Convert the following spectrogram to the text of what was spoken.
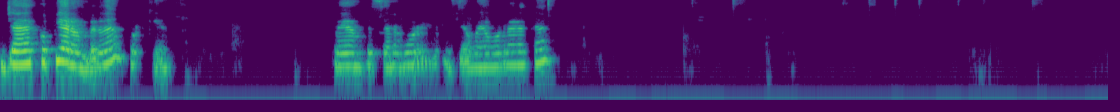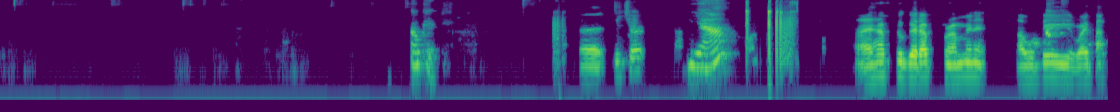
Ya copiaron, ¿verdad? Porque voy a empezar a borrar, ya voy a borrar acá. Okay. Uh, teacher, Yeah, I have to get up for a minute. I will be right back.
